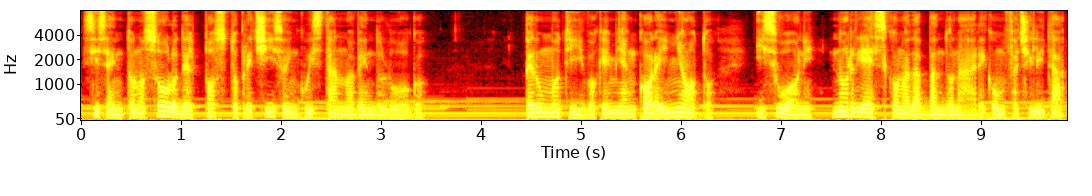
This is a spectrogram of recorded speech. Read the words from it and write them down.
si sentono solo del posto preciso in cui stanno avendo luogo per un motivo che mi è ancora ignoto, i suoni non riescono ad abbandonare con facilità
